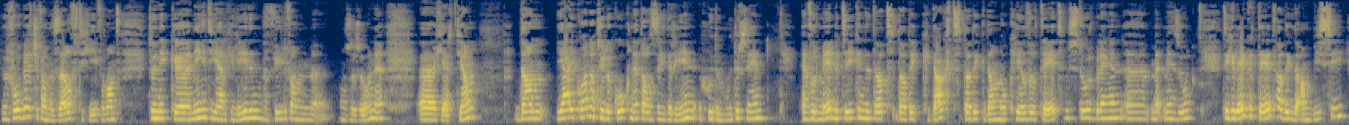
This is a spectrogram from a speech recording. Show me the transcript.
een voorbeeldje van mezelf te geven. Want toen ik uh, eh, 19 jaar geleden beviel van uh, onze zoon, uh, Gert-Jan, dan, ja, ik wou natuurlijk ook, net als iedereen, goede moeder zijn. En voor mij betekende dat dat ik dacht dat ik dan ook heel veel tijd moest doorbrengen uh, met mijn zoon. Tegelijkertijd had ik de ambitie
